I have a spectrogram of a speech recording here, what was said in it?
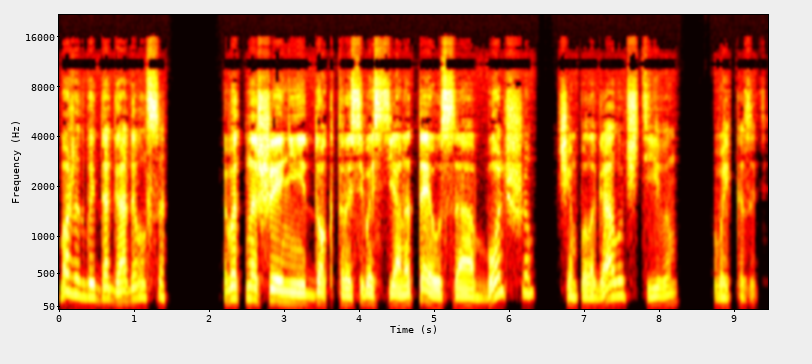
может быть, догадывался в отношении доктора Себастьяна Теуса о большем, чем полагал учтивым выказать.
